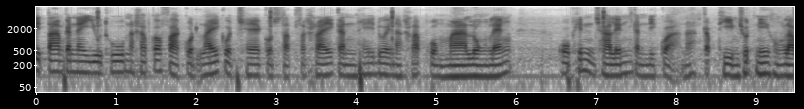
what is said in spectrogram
ติดตามกันใน YouTube นะครับ ก็ฝากกดไลค์ กดแชร์ กด Subscribe กันให้ด้วยนะครับ ผมมาลงแรง Open Challenge กันดีกว่านะ กับทีมชุดนี้ของเรา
